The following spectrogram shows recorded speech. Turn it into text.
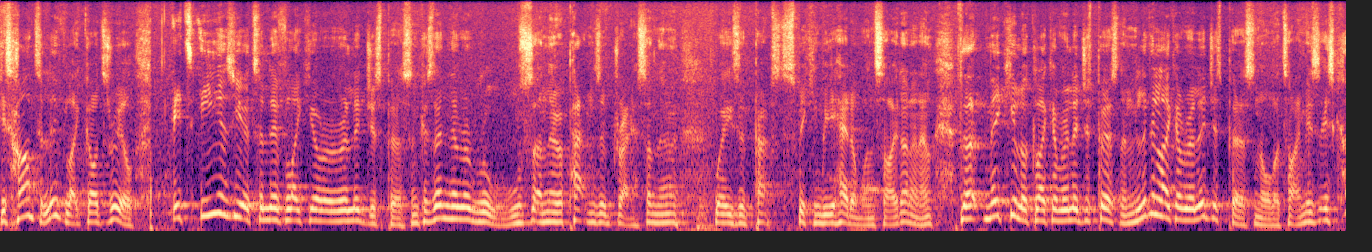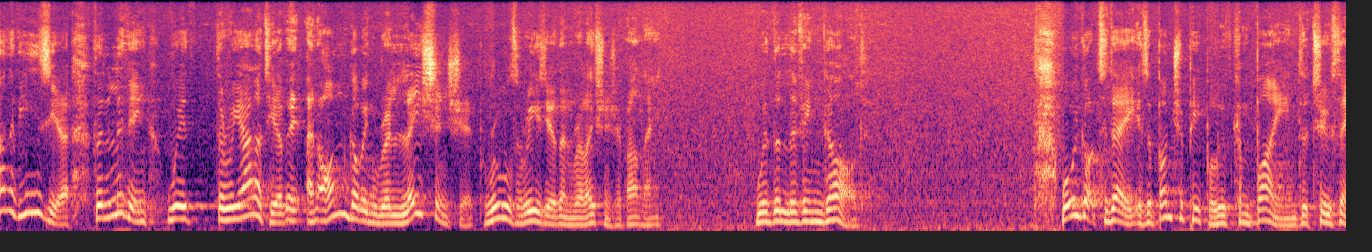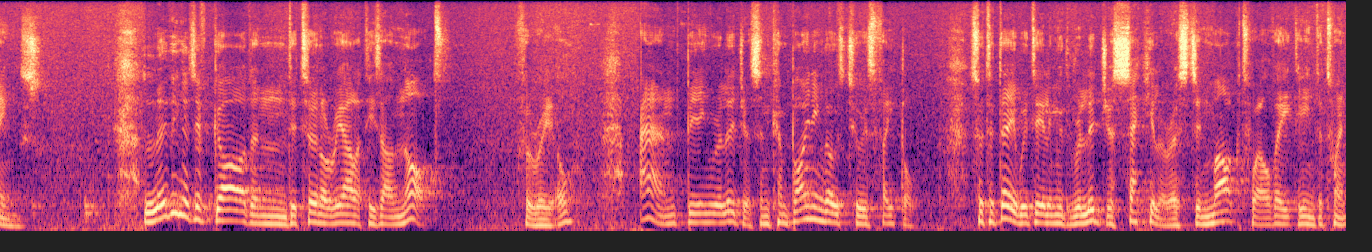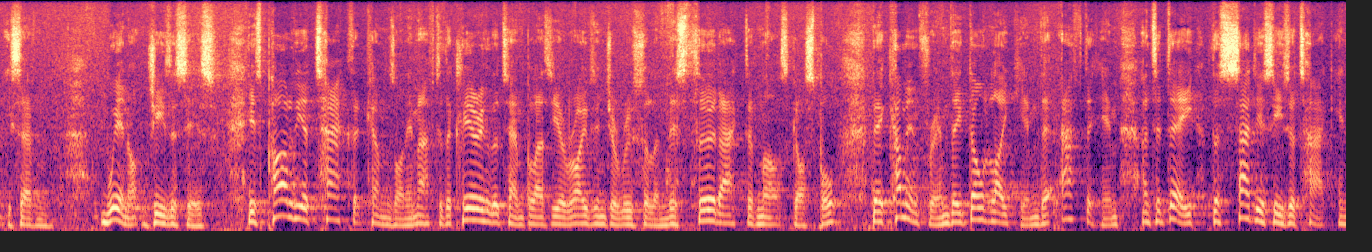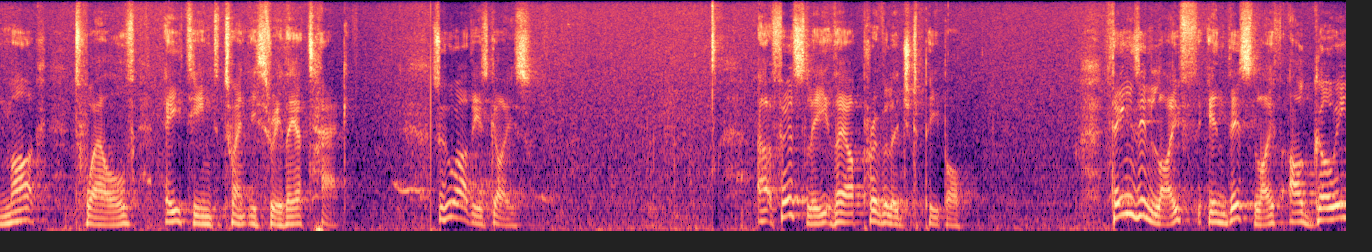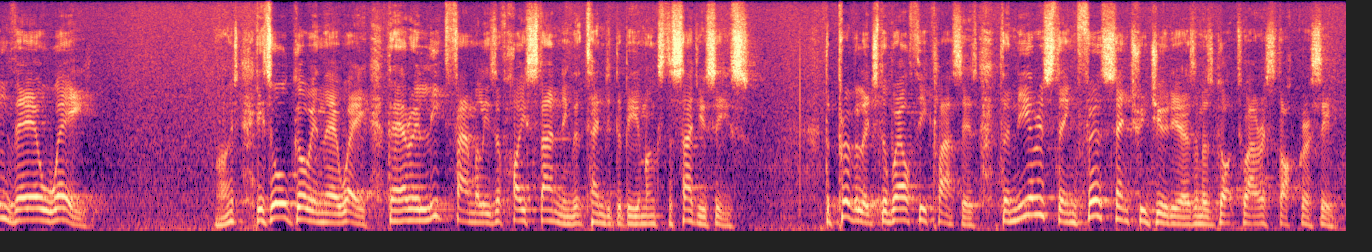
It's hard to live like God's real. It's easier to live like you're a religious person because then there are rules and there are patterns of dress and there are ways of perhaps speaking with your head on one side, I don't know, that make you look like a religious person. And living like a religious person all the time is, is kind of easier than living with the reality of it, an ongoing relationship. Rules are easier than relationship, aren't they? With the living God. What we've got today is a bunch of people who've combined the two things. Living as if God and eternal realities are not for real, and being religious, and combining those two is fatal. So today we're dealing with religious secularists in Mark 12, 18 to 27. We're not, Jesus is. It's part of the attack that comes on him after the clearing of the temple as he arrives in Jerusalem, this third act of Mark's gospel. They're coming for him, they don't like him, they're after him, and today the Sadducees attack in Mark 12, 18 to 23. They attack. So who are these guys? Uh, firstly, they are privileged people. Things in life, in this life, are going their way. Right? It's all going their way. They are elite families of high standing that tended to be amongst the Sadducees. The privileged, the wealthy classes. The nearest thing first century Judaism has got to aristocracy.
